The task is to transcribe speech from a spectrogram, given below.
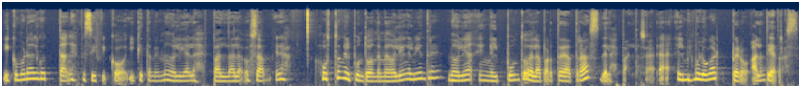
Y como era algo tan específico y que también me dolía la espalda, o sea, era justo en el punto donde me dolía en el vientre, me dolía en el punto de la parte de atrás de la espalda. O sea, era el mismo lugar, pero adelante y atrás.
